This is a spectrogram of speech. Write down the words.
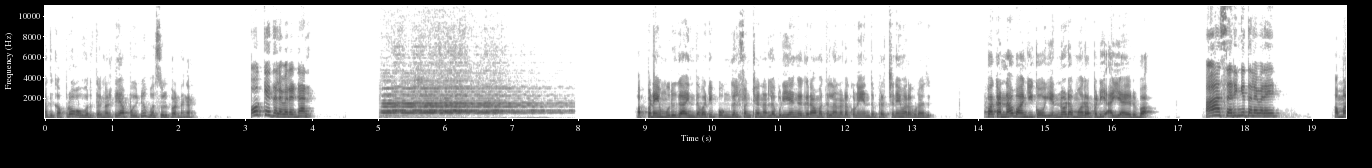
அதுக்கப்புறம் ஒவ்வொருத்தங்கள்ட்டயா போயிட்டு வசூல் பண்ணுங்க. ஓகே தலைவரே டன் அப்படியே முருகா இந்த வாட்டி பொங்கல் ஃபங்க்ஷன் நல்லபடியா எங்க கிராமத்துல நடக்கணும். எந்த பிரச்சனையும் வரக்கூடாது. அப்பா கண்ணா வாங்கிக்கோ. என்னோட முறைப்படி ஐயாயிரம் ரூபாய். ஆ சரிங்க தலைவரே. அம்மா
